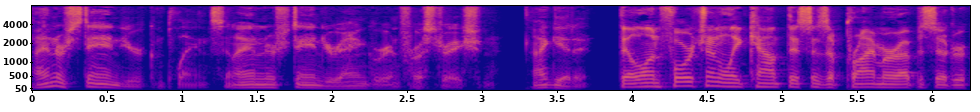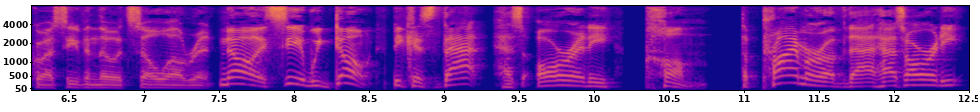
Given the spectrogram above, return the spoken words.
I understand your complaints and I understand your anger and frustration. I get it. They'll unfortunately count this as a primer episode request, even though it's so well written. No, I see, we don't, because that has already come. The primer of that has already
